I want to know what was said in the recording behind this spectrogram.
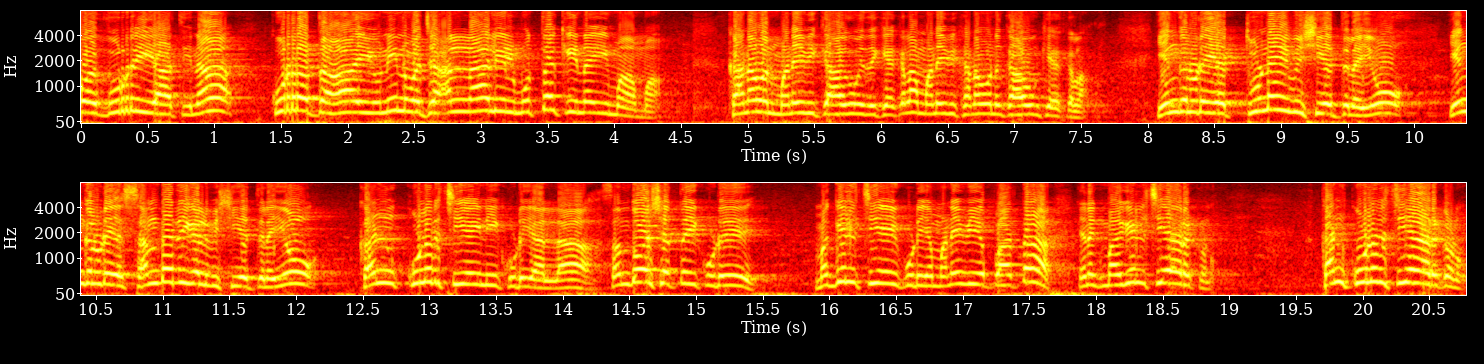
வ துர்ரியாத்தினா குர்ரத் ஆயுனின் வஜ அல்லாலில் முத்தகின இமாமா. கணவன் மனைவிக்காகவும் இதை கேட்கலாம் மனைவி கணவனுக்காகவும் கேட்கலாம். எங்களுடைய துணை விஷயத்திலையும் எங்களுடைய சந்ததிகள் விஷயத்திலையும் கண் குளிர்ச்சியை நீ கொடு அல்லா சந்தோஷத்தை கொடு. மகிழ்ச்சியை கூடிய மனைவியை பார்த்தா எனக்கு மகிழ்ச்சியா இருக்கணும். கண் குளிர்ச்சியா இருக்கணும்.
